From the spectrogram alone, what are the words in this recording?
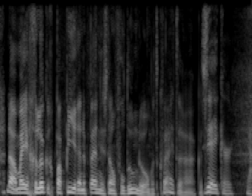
Nou, maar je gelukkig papier en een pen is dan voldoende om het kwijt te raken. Zeker, ja.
